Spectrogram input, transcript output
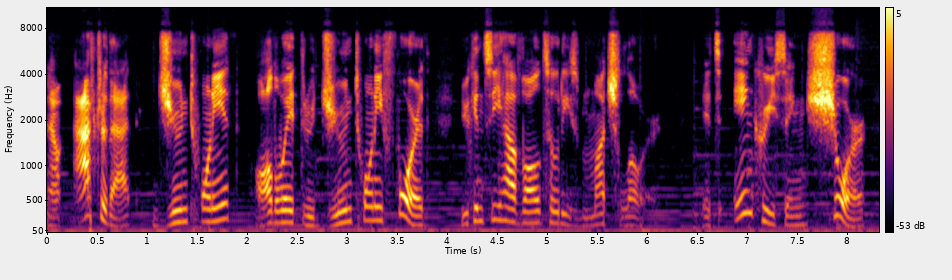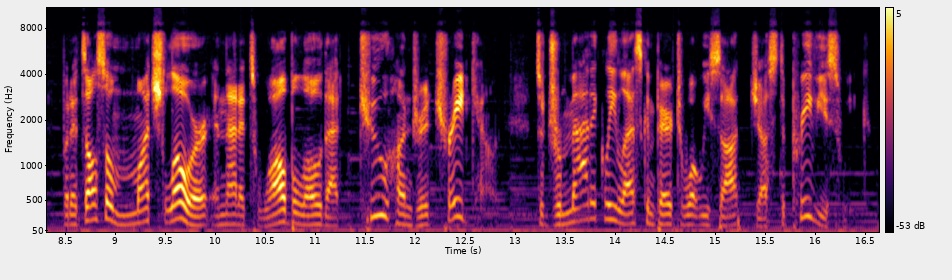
Now, after that, June 20th all the way through June 24th, you can see how volatility is much lower. It's increasing, sure, but it's also much lower in that it's well below that 200 trade count, so dramatically less compared to what we saw just the previous week.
